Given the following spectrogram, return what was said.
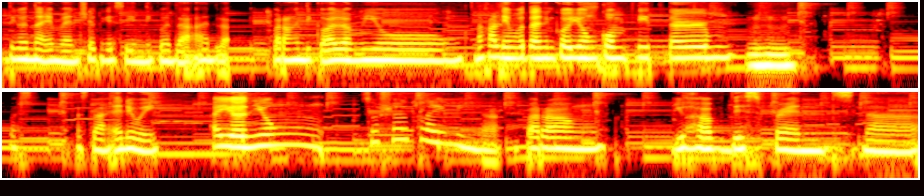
hindi ko na i-mention kasi hindi ko na, ala- parang hindi ko alam yung, nakalimutan ko yung complete term. Mhm. Basta, anyway, ayun, yung social climbing nga, parang, you have these friends na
